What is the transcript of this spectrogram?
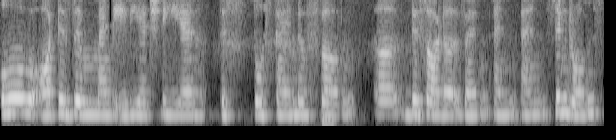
oh autism and ADHD and this those kind of um, uh, disorders and and and syndromes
